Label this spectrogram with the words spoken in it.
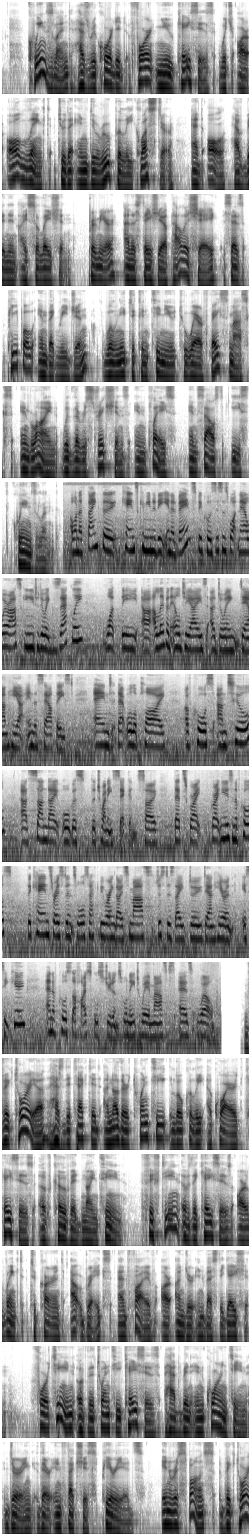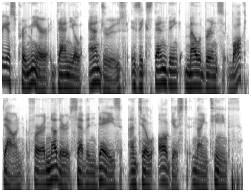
Queensland has recorded four new cases, which are all linked to the Indooroopilly cluster, and all have been in isolation. Premier Anastasia Palaszczuk says people in the region will need to continue to wear face masks in line with the restrictions in place in southeast Queensland. I want to thank the Cairns community in advance because this is what now we're asking you to do exactly what the uh, 11 LGAs are doing down here in the southeast, and that will apply, of course, until uh, Sunday, August the 22nd. So that's great, great news, and of course. The Cairns residents will also have to be wearing those masks just as they do down here in SEQ and of course, the high school students will need to wear masks as well. Victoria has detected another 20 locally acquired cases of COVID 19. 15 of the cases are linked to current outbreaks and 5 are under investigation. 14 of the 20 cases had been in quarantine during their infectious periods. In response, Victoria's Premier Daniel Andrews is extending Melbourne's lockdown for another seven days until August 19th.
